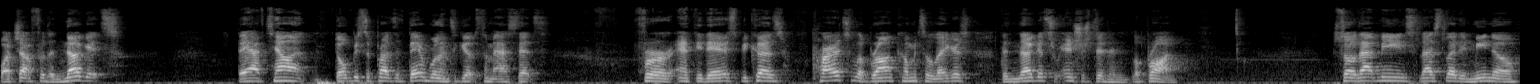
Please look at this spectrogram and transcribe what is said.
Watch out for the Nuggets. They have talent. Don't be surprised if they're willing to give up some assets for Anthony Davis because prior to LeBron coming to the Lakers, the Nuggets were interested in LeBron. So that means that's letting me know.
